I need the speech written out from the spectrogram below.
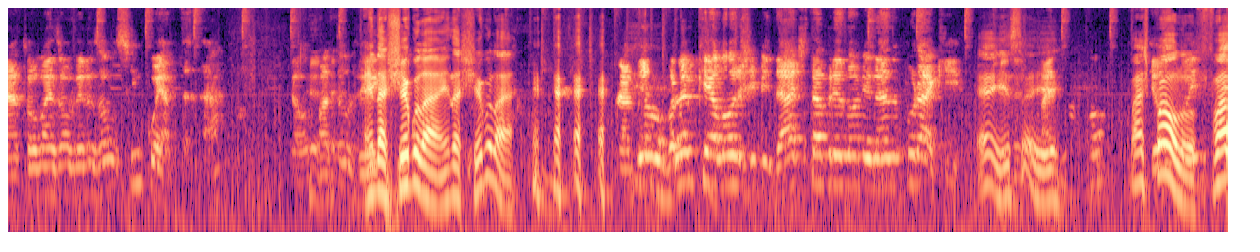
já estou mais ou menos a uns 50, tá? Então, ainda chego lá, ainda chego lá. cabelo branco e a longevidade está predominando por aqui. É isso aí. Mas, Paulo, fa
